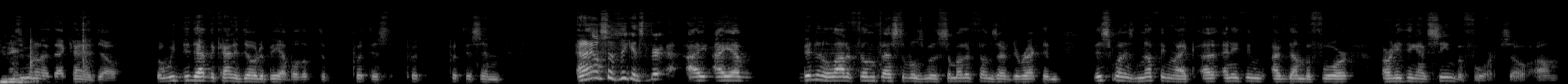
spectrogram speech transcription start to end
because we don't have that kind of dough. But we did have the kind of dough to be able to, to put this put put this in. And I also think it's very. I I have been in a lot of film festivals with some other films I've directed. This one is nothing like uh, anything I've done before or anything I've seen before. So um,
